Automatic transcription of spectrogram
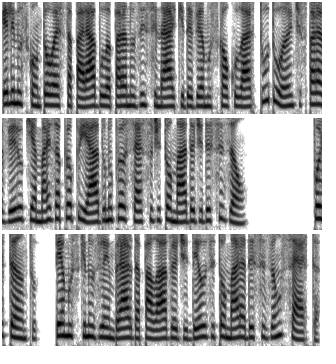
Ele nos contou esta parábola para nos ensinar que devemos calcular tudo antes para ver o que é mais apropriado no processo de tomada de decisão. Portanto, temos que nos lembrar da palavra de Deus e tomar a decisão certa.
